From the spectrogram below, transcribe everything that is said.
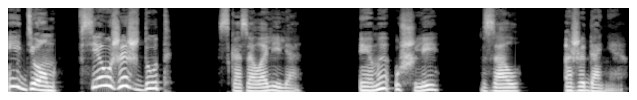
«Идем, все уже ждут», — сказала Лиля и мы ушли в зал ожидания.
